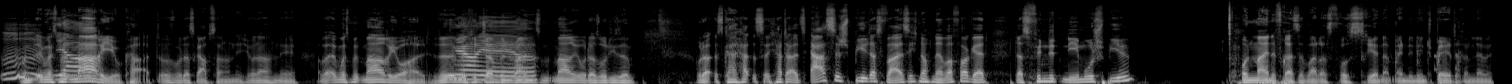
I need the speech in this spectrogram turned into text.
und irgendwas Mhm, ja. mit Mario Kart. Oh, das gab's da noch nicht, oder? Nee. Aber irgendwas mit Mario halt. Ne? Irgendwelche Ja, ja, Jump'n'Runs ja. mit Mario oder so diese. Oder es hat, ich hatte als erstes Spiel, das weiß ich noch, Never Forget, das Findet Nemo-Spiel. Und meine Fresse war das frustrierend am Ende in den späteren Leveln.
